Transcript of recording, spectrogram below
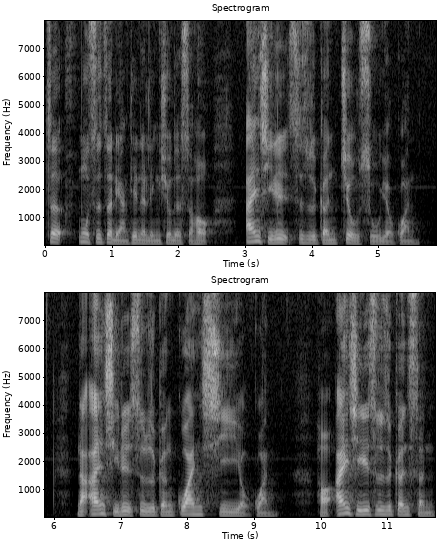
这牧师这两天的灵修的时候，安息日是不是跟救赎有关？那安息日是不是跟关系有关？好，安息日是不是跟神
